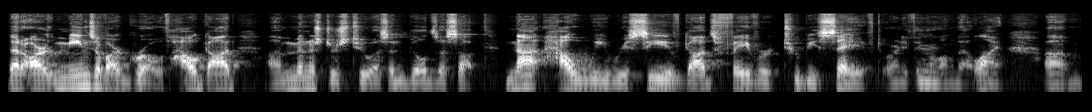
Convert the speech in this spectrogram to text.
that are the means of our growth, how God uh, ministers to us and builds us up not how we receive God's favor to be saved or anything mm. along that line. Um,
